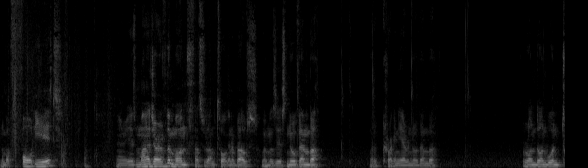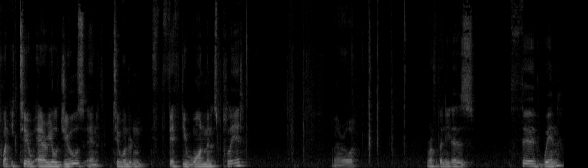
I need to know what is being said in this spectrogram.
Number 48. There he is, manager of the month. That's what I'm talking about. When was this? November. What a cracking year in November. Rondon won 22 aerial duels in 251 minutes played. Where are? Rafa Benitez third win.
